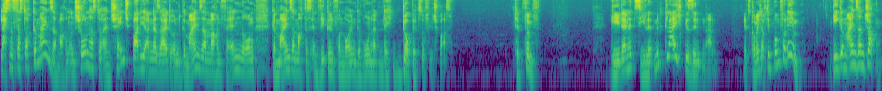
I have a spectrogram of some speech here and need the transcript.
lass uns das doch gemeinsam machen. Und schon hast du einen Change Buddy an der Seite und gemeinsam machen Veränderungen. Gemeinsam macht das Entwickeln von neuen Gewohnheiten gleich doppelt so viel Spaß. Tipp 5. Geh deine Ziele mit Gleichgesinnten an. Jetzt komme ich auf den Punkt von eben. Geh gemeinsam joggen,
